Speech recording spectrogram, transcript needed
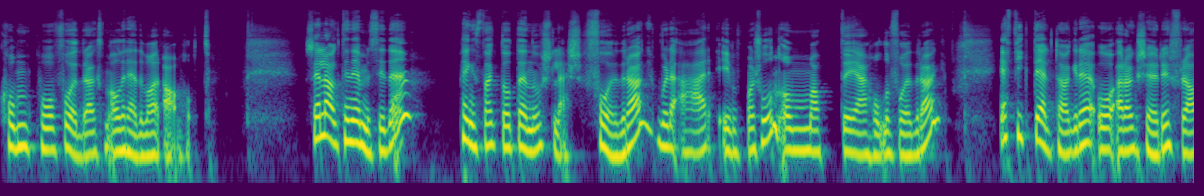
kom på foredrag som allerede var avholdt. Så jeg laget en hjemmeside, pengesnakk.no slash foredrag, hvor det er informasjon om at jeg holder foredrag. Jeg fikk deltakere og arrangører fra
